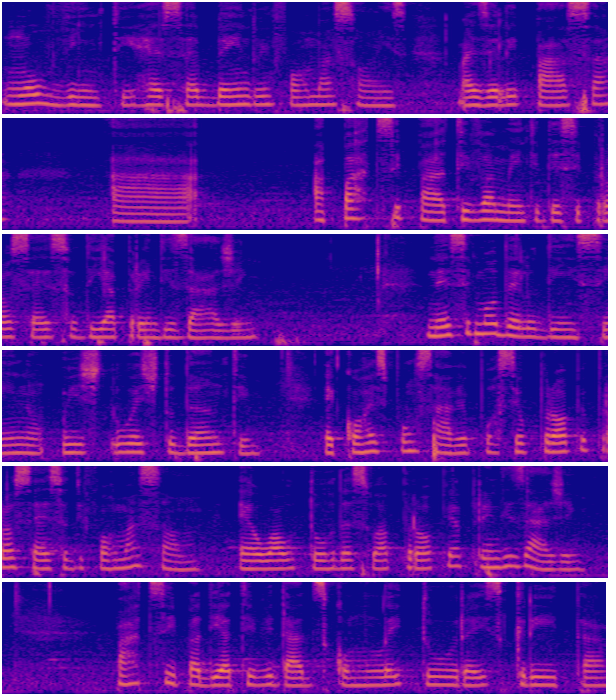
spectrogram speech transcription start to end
um ouvinte recebendo informações, mas ele passa a, a participar ativamente desse processo de aprendizagem. Nesse modelo de ensino, o estudante é corresponsável por seu próprio processo de formação, é o autor da sua própria aprendizagem. Participa de atividades como leitura, escrita,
